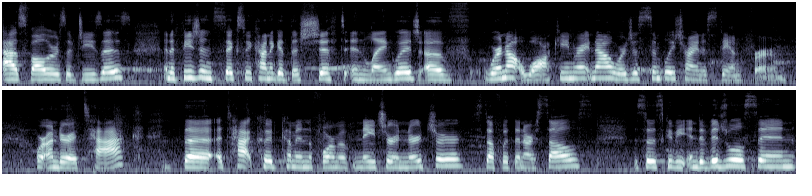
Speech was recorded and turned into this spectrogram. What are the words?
as followers of Jesus. In Ephesians 6, we kind of get this shift in language of we're not walking right now, we're just simply trying to stand firm. We're under attack. The attack could come in the form of nature and nurture, stuff within ourselves. So this could be individual sin,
